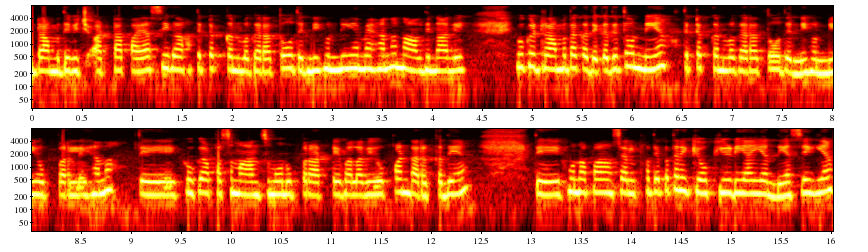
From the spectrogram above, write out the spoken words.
ਡਰਮ ਦੇ ਵਿੱਚ ਆਟਾ ਪਾਇਆ ਸੀਗਾ ਤੇ ਢੱਕਣ ਵਗੈਰਾ ਧੋ ਦਿੰਨੀ ਹੁੰਨੀ ਆ ਮੈਂ ਹਨਾ ਨਾਲ ਦੀ ਨਾਲ ਹੀ, ਕਿਉਂਕਿ ਡਰਮ ਤਾਂ ਕਦੇ ਕਦੇ ਧੋਨੀ ਆ ਤੇ ਢੱਕਣ ਵਗੈਰਾ ਧੋ ਦਿੰਨੀ ਹੁੰਨੀ ਉੱਪਰਲੇ ਹਨਾ। ਤੇ ਕਿਉਂਕਿ ਆਪਾਂ ਸਮਾਨ ਸਮੂਨ ਉੱਪਰ ਆਟੇ ਵਾਲਾ ਵੀ ਉਹ ਭਾਂਡਾ ਰੱਖਦੇ ਆ ਤੇ ਹੁਣ ਆਪਾਂ ਸੈਲਫਾਂ ਤੇ ਪਤਾ ਨਹੀਂ ਕਿਉਂ ਕੀੜੀਆਂ ਆਈ ਜਾਂਦੀਆਂ ਸੀਗੀਆਂ।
